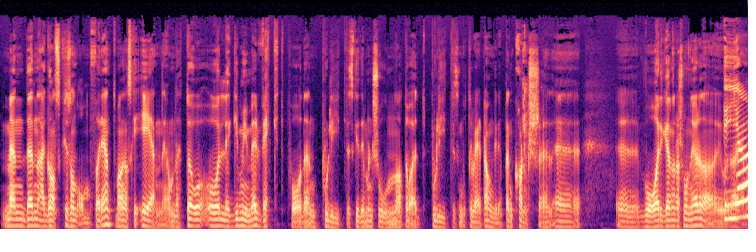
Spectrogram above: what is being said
men den er ganske sånn omforent. Man er ganske enige om dette og, og, legger mye mer vekt på den politiske dimensjonen, at det var et politisk motivert angrep enn kanskje eh, vår generasjon gjør. Da, jo, Ja,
